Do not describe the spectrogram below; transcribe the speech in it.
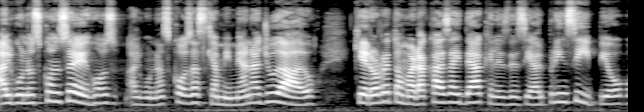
algunos consejos, algunas cosas que a mí me han ayudado. Quiero retomar acá esa idea que les decía al principio.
